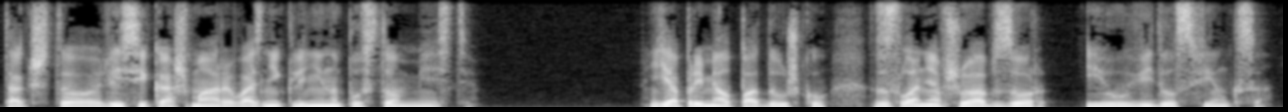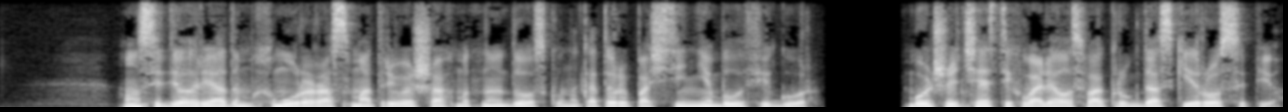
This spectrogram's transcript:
так что лисьи кошмары возникли не на пустом месте. Я примял подушку, заслонявшую обзор, и увидел сфинкса. Он сидел рядом, хмуро рассматривая шахматную доску, на которой почти не было фигур. Большая часть их валялась вокруг доски россыпью,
